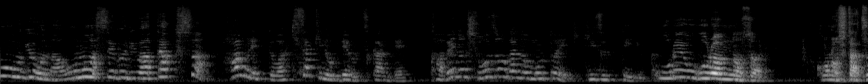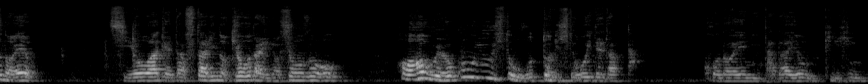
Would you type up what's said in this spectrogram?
大行な思せぶりはたくさんハムレットは妃の腕を掴んで壁の肖像画のもとへ引きずっていく。これをご覧なさい。この二つの絵を血を分けた二人の兄弟の肖像を。母上はこういう人を夫にしておいでだった。この絵に漂う気品。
